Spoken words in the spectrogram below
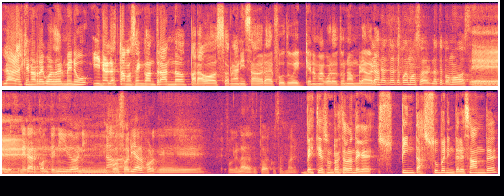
la verdad es que no recuerdo el menú y no lo estamos encontrando. Para vos, organizadora de Food Week, que no me acuerdo tu nombre ahora. No, no te podemos, no te podemos eh, Eh, generar contenido ni nada. sponsorear porque. Porque nada, haces todas las cosas mal. Bestia es un restaurante que pinta súper interesante.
